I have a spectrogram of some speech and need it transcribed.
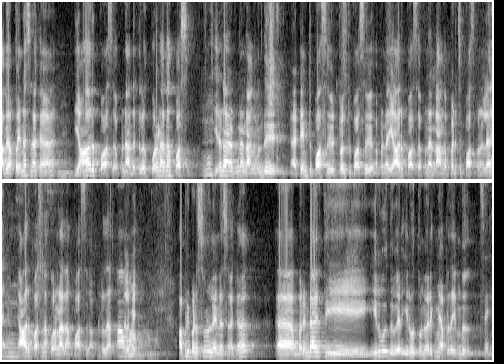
அவன் அப்ப என்ன சொன்னாக்க யாரு பாஸ் அப்படின்னா அந்த இடத்துல கொரோனா தான் பாஸ் என்னடா அப்படின்னா நாங்க வந்து டென்த்து பாஸ் டுவெல்த்து பாஸ் அப்படின்னா யாரு பாஸ் அப்படின்னா நாங்க படிச்சு பாஸ் பண்ணல. யாரு பாஸ்னா கொரோனா தான் பாஸ் அப்படின்றது தான் நிலைமை. அப்படிப்பட்ட சூழ்நிலை என்ன சொன்னாக்க ரெண்டாயிரத்தி இருபது வரை இருபத்தொன்று வரைக்குமே அப்படிதான் இருந்தது. சரி.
